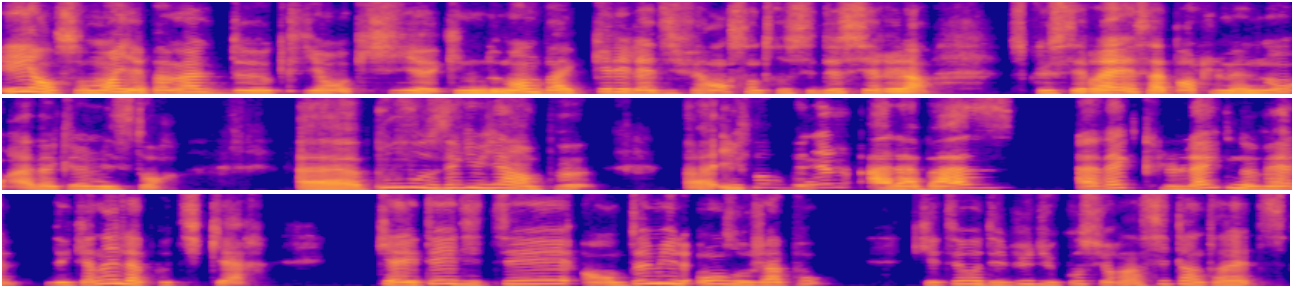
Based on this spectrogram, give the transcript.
Et en ce moment, il y a pas mal de clients qui, euh, qui nous demandent bah, quelle est la différence entre ces deux séries-là? Parce que c'est vrai, ça porte le même nom avec la même histoire. Euh, pour vous aiguiller un peu, euh, il faut revenir à la base avec le light novel des carnets de l'apothicaire, qui a été édité en 2011 au Japon, qui était au début du coup sur un site internet.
